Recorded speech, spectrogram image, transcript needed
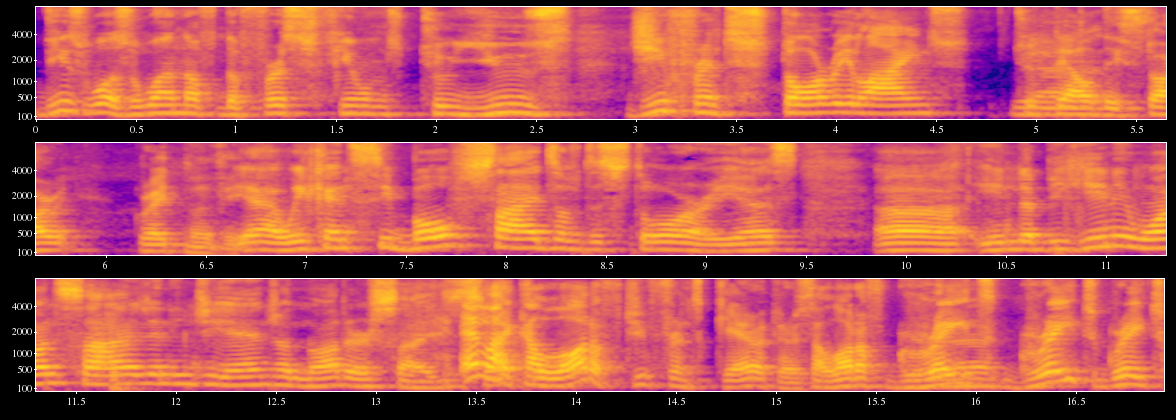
this was one of the first films to use different storylines to tell the story. Great movie. Yeah, we can see both sides of the story. Yes, uh, in the beginning one side, and in the end another side. And like a lot of different characters, a lot of great, Yeah. great, great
